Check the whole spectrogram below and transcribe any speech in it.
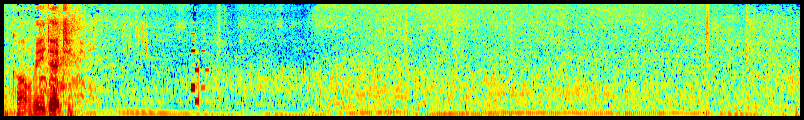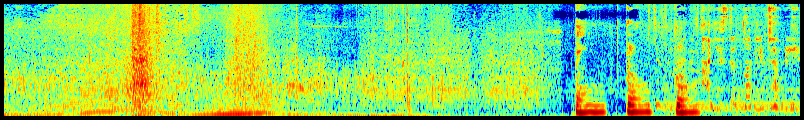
I can't read it. Boom, boom, boom. I used to love you, Tony.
